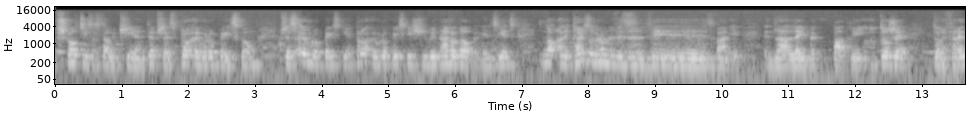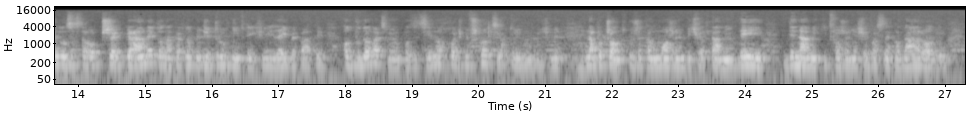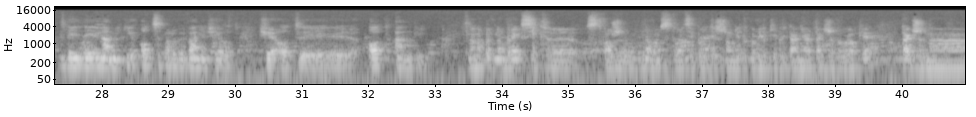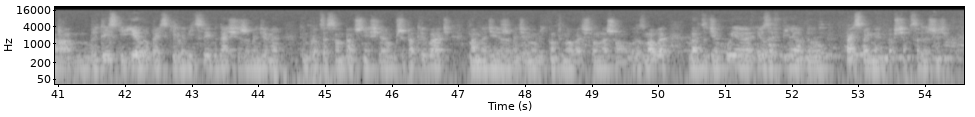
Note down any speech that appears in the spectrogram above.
w Szkocji zostały przyjęte przez proeuropejską, przez europejskie, proeuropejskie siły narodowe, więc, więc no ale to jest ogromne wyz- wyzwanie dla Labour Party i to, że to referendum zostało przegrane, to na pewno będzie trudniej w tej chwili Labour Party odbudować swoją pozycję, no choćby w Szkocji, o której mówiliśmy na początku, że tam możemy być świadkami dy, dynamiki tworzenia się własnego narodu, dynamiki odseparowywania się od, się od, y, od Anglii. No na pewno Brexit e, stworzył nową sytuację polityczną nie tylko w Wielkiej Brytanii, ale także w Europie, także na brytyjskiej i europejskiej lewicy i wydaje się, że będziemy tym procesom bacznie się przypatrywać. Mam nadzieję, że będziemy mogli kontynuować tą naszą rozmowę. Bardzo dziękuję. Józef Pinior był Państwa i moim gościem. Serdecznie dziękuję.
